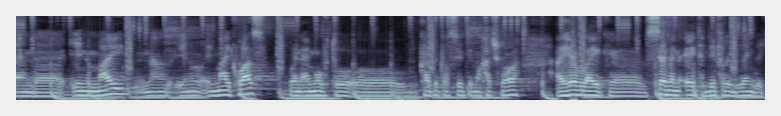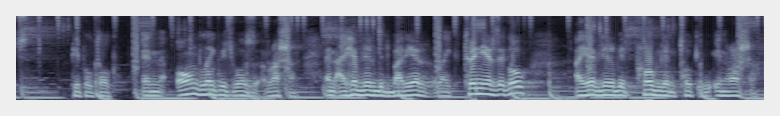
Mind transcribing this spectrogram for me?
And uh, in my you know in my class when I moved to uh, capital city Makhachkala, I have like seven eight different languages people talk and own language was Russian and I have a little bit barrier like 20 years ago I have a little bit problem talk in Russia,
